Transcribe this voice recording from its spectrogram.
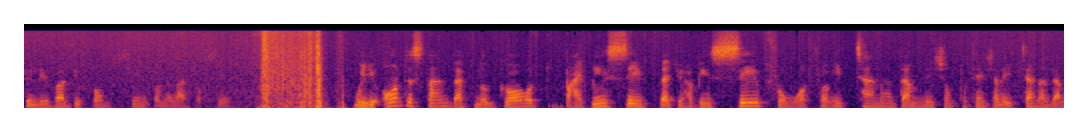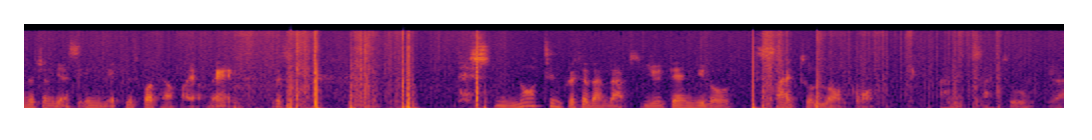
delivered you from sin, from a life of sin, when you understand that you know, God, by being saved, that you have been saved from what? From eternal damnation, potentially eternal damnation, yes, in a place called hellfire. Man, listen, nothing greater than that. You then, you know, decide to love God and decide to, yeah,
